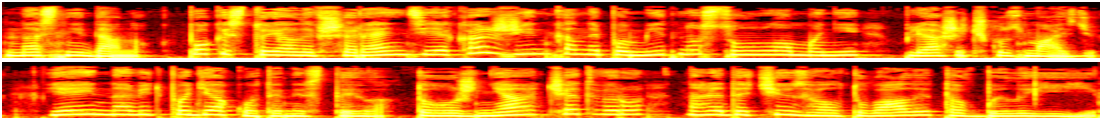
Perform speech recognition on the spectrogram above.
на сніданок. Поки стояли в шерензі, яка жінка непомітно сунула мені пляшечку з мазю. Я їй навіть подякувати не встигла. Того ж дня четверо наглядачів зґвалтували та вбили її.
